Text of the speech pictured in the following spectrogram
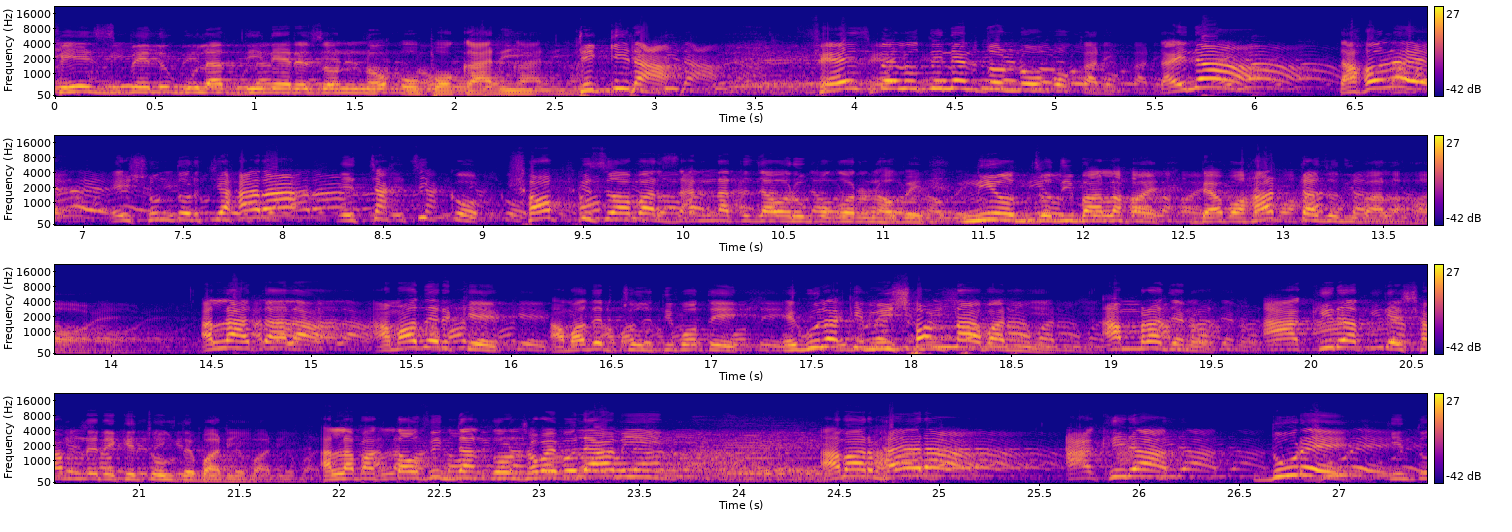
ফেস ভ্যালুগুলা দিনের জন্য উপকারী। ঠিক না ফেস ভ্যালু দিনের জন্য উপকারী, তাই না? তাহলে এই সুন্দর চেহারা, এই চাকচিক্য, সবকিছু আবার জান্নাতে যাওয়ার উপকরণ হবে। নিয়ত যদি ভালো হয়, ব্যবহারটা যদি ভালো হয়। আল্লাহ তাআলা আমাদেরকে, আমাদের চলতি পথে এগুলাকে মিশন না বানিয়ে আমরা যেন আখিরাতকে সামনে রেখে চলতে পারি। আল্লাহ পাক তৌফিক দান করুন, সবাই বলে আমিন। আমার ভাইয়েরা আখিরাত দূরে, কিন্তু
